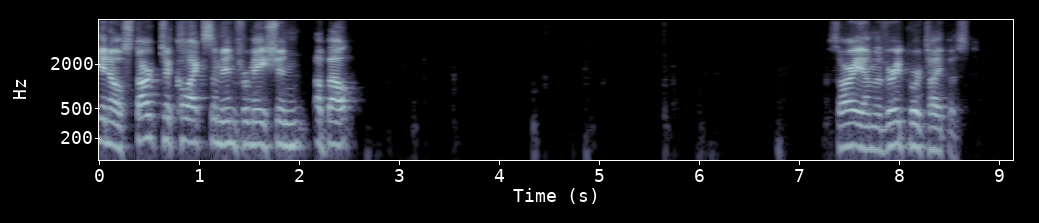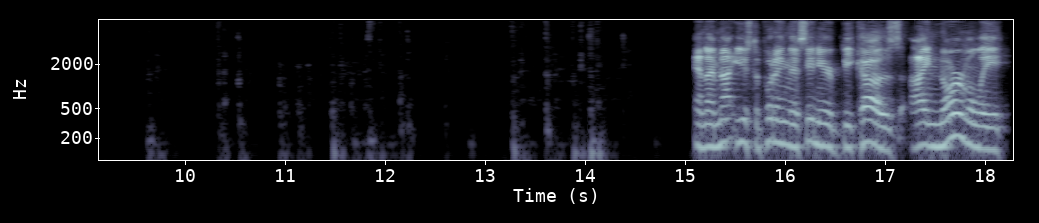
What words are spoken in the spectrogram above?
you know, start to collect some information about Sorry, I'm a very poor typist. And I'm not used to putting this in here because I normally,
